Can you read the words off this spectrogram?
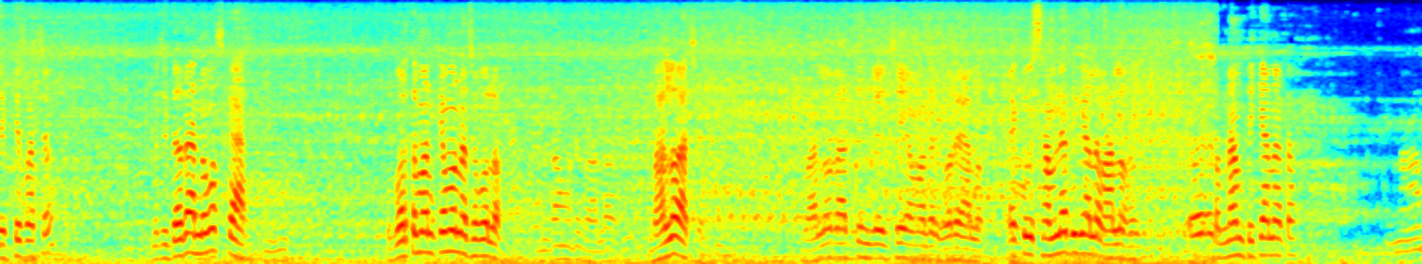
দেখতে পাচ্ছ? বলছি দাদা নমস্কার। বর্তমান কেমন আছে বলো? মোটামুটি ভালো আছে। ভালো আছে? ভালো রাত দিন চলছে আমাদের ঘরে আলো। একটু সামনের দিকে আলো ভালো হয়। নাম ঠিকানাটা? নাম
